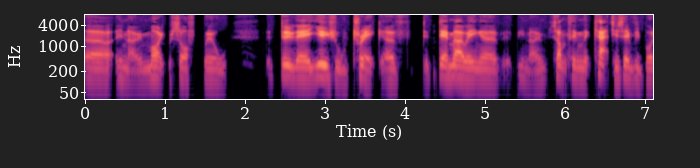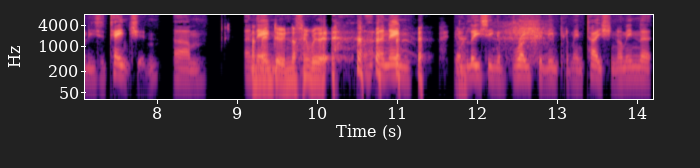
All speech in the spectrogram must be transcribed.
uh, you know Microsoft will do their usual trick of d- demoing a you know something that catches everybody's attention, um, and, And, then, doing nothing with it. and then Yeah. releasing a broken implementation. I mean, the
